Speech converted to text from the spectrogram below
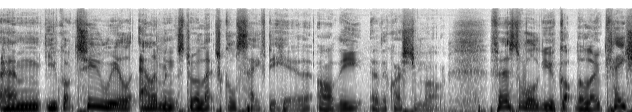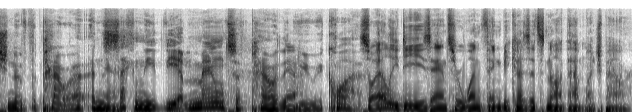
um, you've got two real elements to electrical safety here that are the, uh, the question mark. First of all, you've got the location of the power, and secondly, the amount of power that Yeah. you require. So LEDs answer one thing because it's not that much power.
